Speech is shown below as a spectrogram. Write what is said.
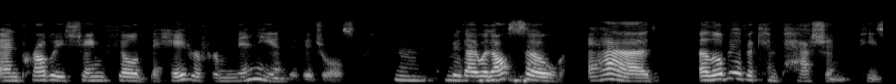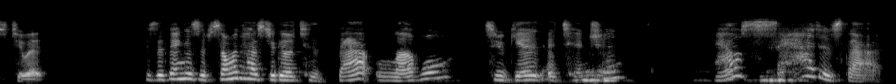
and probably shame filled behavior for many individuals. Mm-hmm. But I would also add a little bit of a compassion piece to it. Because the thing is, if someone has to go to that level to get attention, how sad is that?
